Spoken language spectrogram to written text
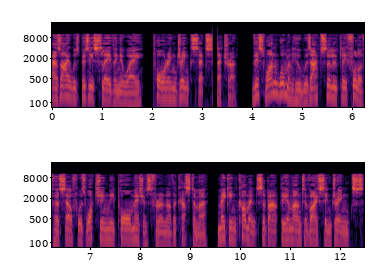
as I was busy slaving away, pouring drinks etc., this one woman who was absolutely full of herself was watching me pour measures for another customer, making comments about the amount of ice in drinks,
